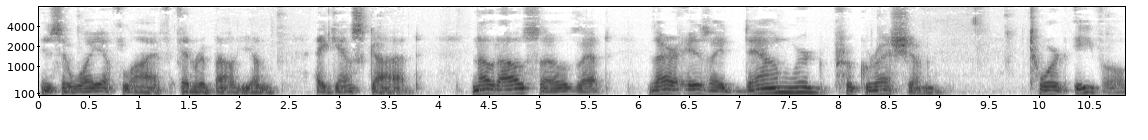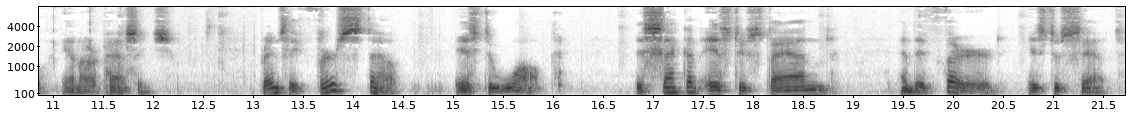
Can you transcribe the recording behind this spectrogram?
is a way of life in rebellion against God. Note also that there is a downward progression toward evil in our passage. Friends, the first step is to walk. The second is to stand. And the third is to sit.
